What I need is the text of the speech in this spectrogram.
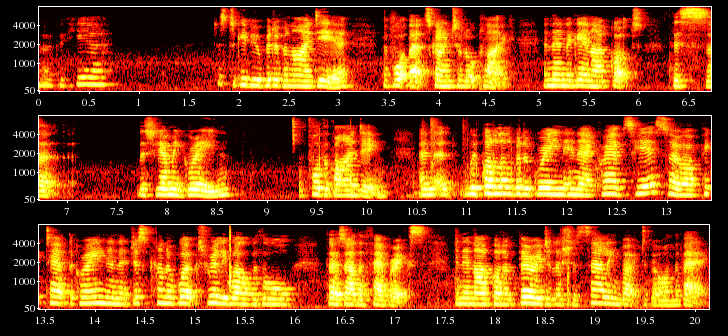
over here just to give you a bit of an idea of what that's going to look like. And then again I've got this uh, this yummy green for the binding. And, and we've got a little bit of green in our crabs here, so I've picked out the green and it just kind of works really well with all those other fabrics. And then I've got a very delicious sailing boat to go on the back.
